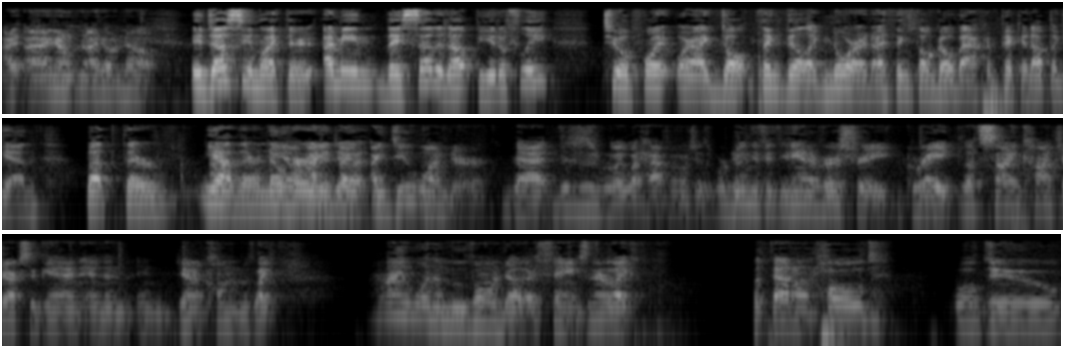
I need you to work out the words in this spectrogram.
I I don't I don't know. It does seem like they're. I mean, they set it up beautifully to a point where I don't think they'll ignore it. I think they'll go back and pick it up again. But they're yeah, they're in no You know, hurry I, to do I, it. I do wonder that this is really what happened, which is we're doing the 50th anniversary. Great, let's sign contracts again. And then and Jenna Coleman was like, I want to move on to other things, and they're like, put that on hold. We'll do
